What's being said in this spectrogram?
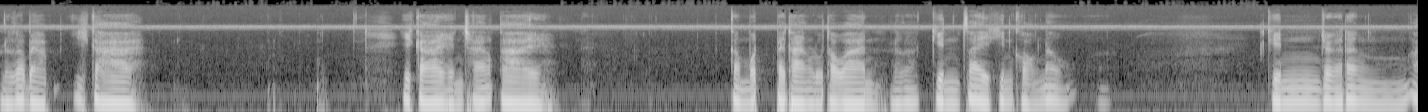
หรือก็แบบอีกา อีกาเห็นช้างตายก็มุดไปทางรูทวารแล้วก็กินไส้กินของเน่า กินจนกระทั่งอ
